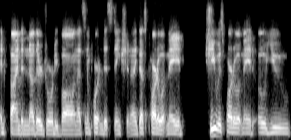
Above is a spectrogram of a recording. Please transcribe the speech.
and find another Jordy Bahl, And that's an important distinction. I think that's part of what made she was part of what made OU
